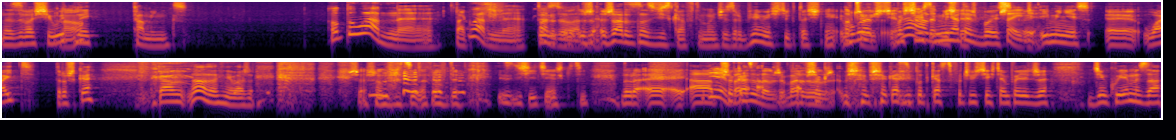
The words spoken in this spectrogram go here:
nazywa się Whitney no. Cummings. O, to ładne. Tak. Ładne. To bardzo ładne. Żart z nazwiska w tym momencie zrobiłem, jeśli ktoś nie... W Oczywiście. Ogóle, właściwie no, imienia też, bo jest... Przejdzie. Imię jest e, White troszkę. no, to nieważne. Przepraszam bardzo, naprawdę jest dzisiaj ciężki dzień. Dobra, e, e, a Nie, przy, bardzo dobrze, bardzo przy, dobrze. Przy, przy okazji podcastów oczywiście chciałem powiedzieć, że dziękujemy za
